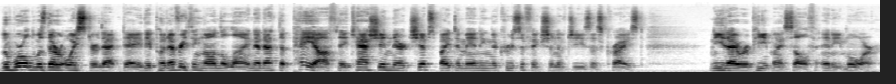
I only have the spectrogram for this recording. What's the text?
The world was their oyster that day. They put everything on the line, and at the payoff, they cash in their chips by demanding the crucifixion of Jesus Christ. Need I repeat myself any more?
